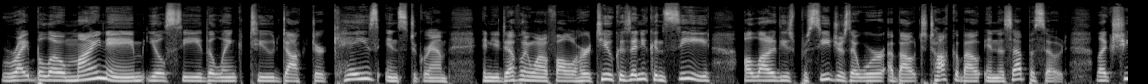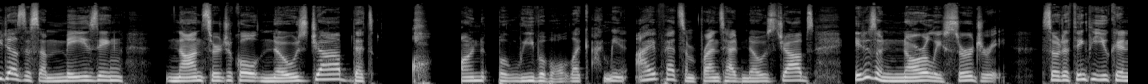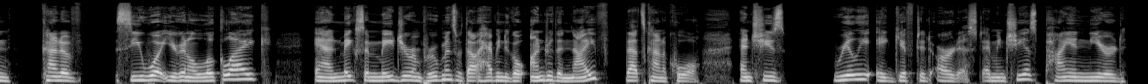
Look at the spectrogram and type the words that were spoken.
Right below my name, you'll see the link to Dr. Kay's Instagram and you definitely want to follow her too because then you can see a lot of these procedures that we're about to talk about in this episode. Like she does this amazing non-surgical nose job that's unbelievable. Like, I mean, I've had some friends had nose jobs. It is a gnarly surgery. So to think that you can kind of see what you're going to look like and make some major improvements without having to go under the knife, that's kind of cool. And she's really a gifted artist. I mean, she has pioneered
